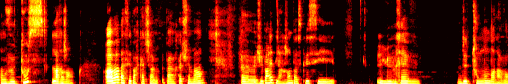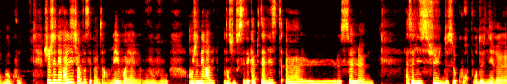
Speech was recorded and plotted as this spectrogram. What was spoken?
on veut tous l'argent. On va pas passer par quatre, par quatre chemins. Euh, je vais parler de l'argent parce que c'est le rêve de tout le monde d'en avoir beaucoup. Je généralise, j'avoue, c'est pas bien, mais voyez, vous, vous, en général, dans une société capitaliste, euh, le seul seule issue de ce cours pour devenir euh,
